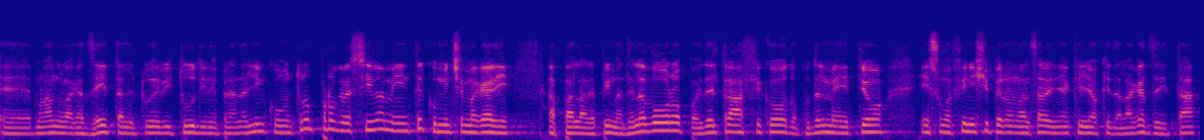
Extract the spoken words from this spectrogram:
eh, mollando la gazzetta, le tue abitudini per andargli incontro, progressivamente cominci magari a parlare prima del lavoro, poi del traffico, dopo del meteo e insomma finisci per non alzare neanche gli occhi dalla gazzetta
